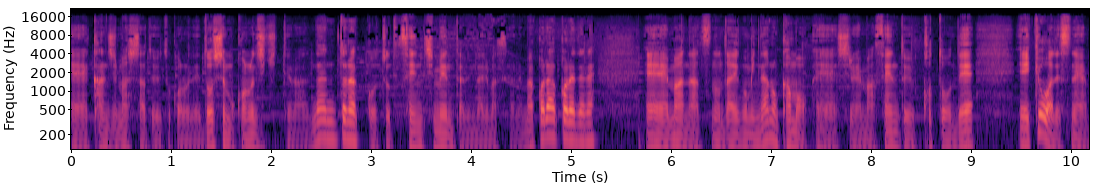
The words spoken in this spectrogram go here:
えー、感じましたというところでどうしてもこの時期っていうのはなんとなくこうちょっとセンチメンタルになりますよね。まあこれはこれでね、えー、まあ夏の醍醐味なのかも、えー、れませんということで、え今日はですね、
